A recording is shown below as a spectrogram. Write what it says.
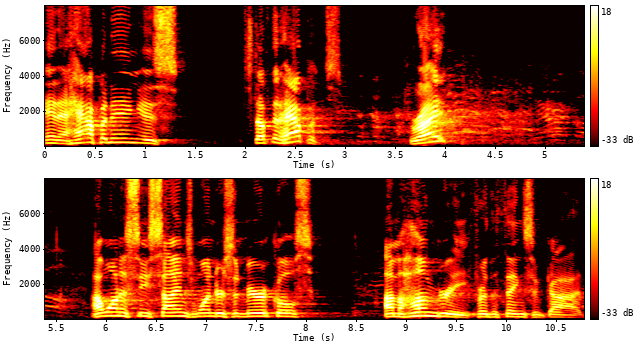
And a happening is stuff that happens, right? I want to see signs, wonders, and miracles. I'm hungry for the things of God.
